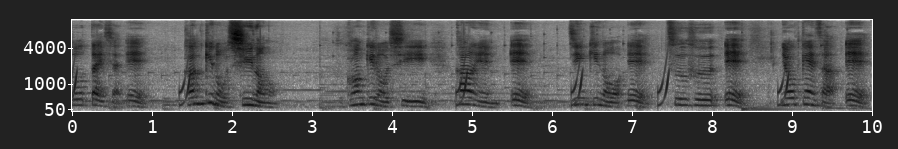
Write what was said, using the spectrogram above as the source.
糖代謝 A 肝機能 C なの。肝機能 C 肝炎 A 腎機能 A 痛風 A 尿検査 A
